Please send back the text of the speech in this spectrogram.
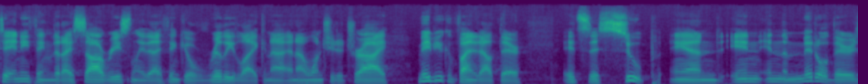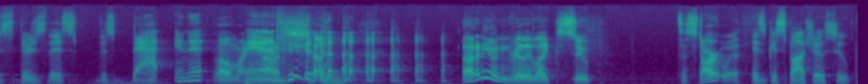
to anything that I saw recently that I think you'll really like, and I and I want you to try. Maybe you can find it out there. It's this soup, and in in the middle there's there's this this bat in it. Oh my and god! I don't even really like soup to start with. is gazpacho soup.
